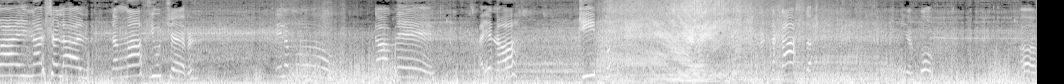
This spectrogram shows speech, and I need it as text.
my national ng mga future. Dila mo. Dami. Ayan oh. Jeep. Ang takas. Here ko. Oh.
